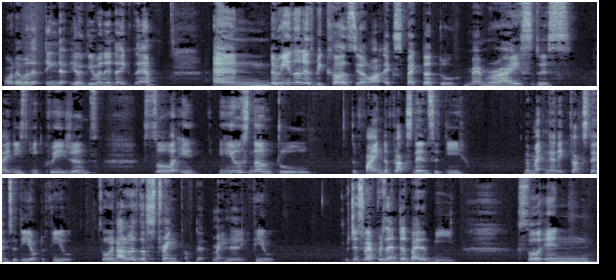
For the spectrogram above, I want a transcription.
or whatever the thing that you're given in the exam. And the reason is because you're not expected to memorize this like these equations. So what you, use them to to find the flux density the magnetic flux density of the field so in other words the strength of the magnetic field which is represented by the B so in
